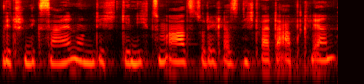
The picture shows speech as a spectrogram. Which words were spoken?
wird schon nichts sein und ich gehe nicht zum Arzt oder ich lasse es nicht weiter abklären.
